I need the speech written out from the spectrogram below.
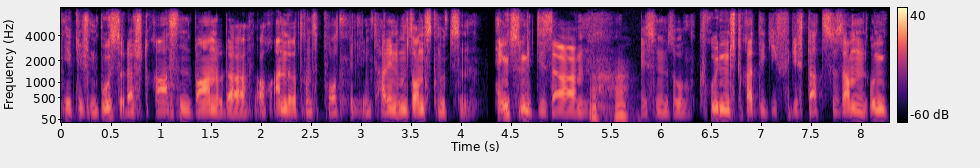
jeglichen Bus oder Straßenbahn oder auch andere Transportmittel in Tallinn umsonst nutzen. Hängt so mit dieser Aha. bisschen so grünen Strategie für die Stadt zusammen und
